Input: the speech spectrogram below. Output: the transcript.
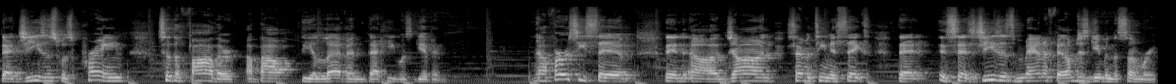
that Jesus was praying to the Father about the 11 that he was given. Now, first he said in uh, John 17 and 6 that it says Jesus manifest, I'm just giving the summary.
